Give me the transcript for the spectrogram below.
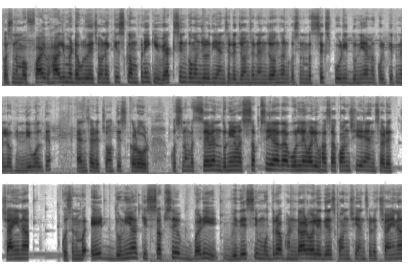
क्वेश्चन नंबर फाइव हाल ही में डब्ल्यूएचओ ने किस कंपनी की वैक्सीन को मंजूरी दी? आंसर है Johnson and Johnson question number six पूरी दुनिया में कुल कितने लोग हिंदी बोलते हैं? आंसर है चौंतीस करोड़। क्वेश्चन नंबर सेवन दुनिया में सबसे ज़्यादा बोलने वाली भाषा कौन सी है? आंसर है चाइना क्वेश्चन नंबर एट, दुनिया की सबसे बड़ी विदेशी मुद्रा भंडार वाली देश कौन सी? आंसर है चाइना।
